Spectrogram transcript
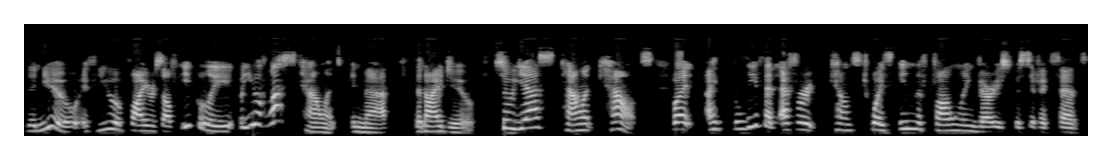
than you if you apply yourself equally, but you have less talent in math than I do. So, yes, talent counts. But I believe that effort counts twice in the following very specific sense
